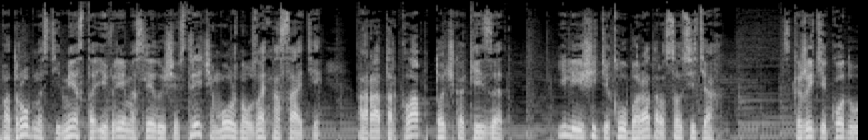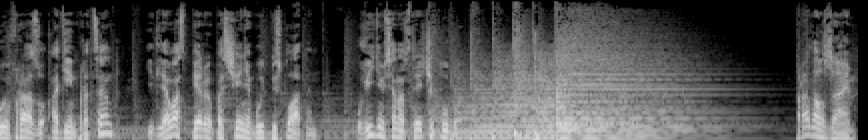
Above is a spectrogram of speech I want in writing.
Подробности, место и время следующей встречи можно узнать на сайте oratorclub.kz или ищите клуб ораторов в соцсетях. Скажите кодовую фразу 1% и для вас первое посещение будет бесплатным. Увидимся на встрече клуба. Продолжаем.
